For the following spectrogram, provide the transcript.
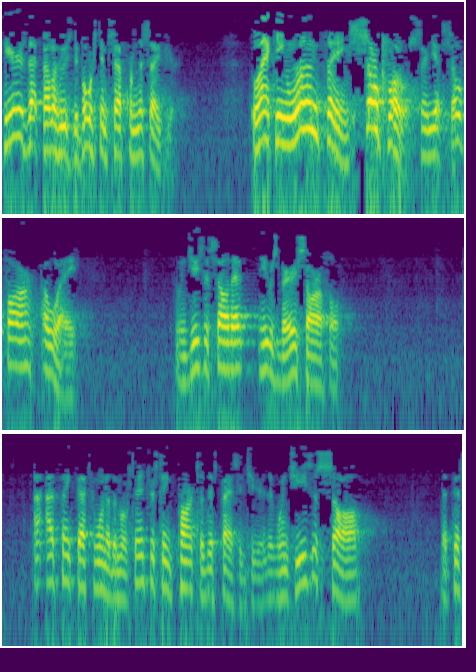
Here is that fellow who's divorced himself from the Savior, lacking one thing, so close and yet so far away. When Jesus saw that, he was very sorrowful. I think that's one of the most interesting parts of this passage here, that when Jesus saw that this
